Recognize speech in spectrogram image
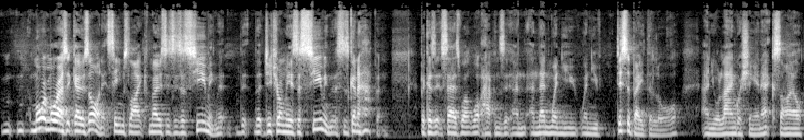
more and more as it goes on, it seems like Moses is assuming that, that, that Deuteronomy is assuming that this is going to happen. Because it says, well, what happens? And, and then when, you, when you've disobeyed the law and you're languishing in exile,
